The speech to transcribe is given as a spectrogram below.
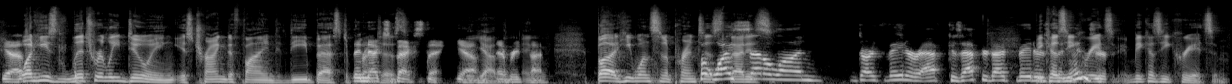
yeah. What he's literally doing is trying to find the best the apprentice. next best thing. Yeah, yeah, every and- time. But he wants an apprentice But why that is settle on Darth Vader? Because after Darth Vader's because he injured, creates because he creates him.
